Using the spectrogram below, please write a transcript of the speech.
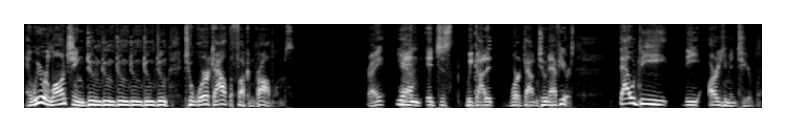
and we were launching doom doom doom doom doom doom to work out the fucking problems right Yeah. and it just we got it worked out in two and a half years. That would be the argument to your point.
